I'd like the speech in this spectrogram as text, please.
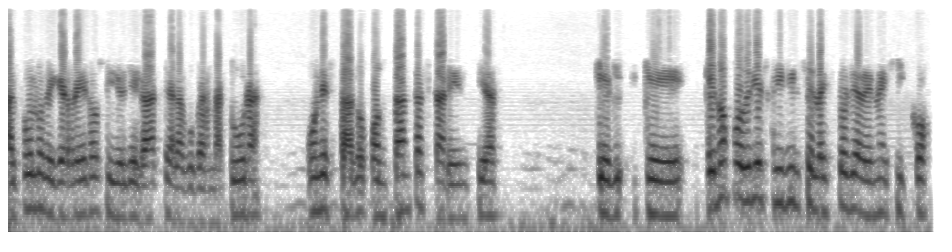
al pueblo de Guerrero si yo llegase a la gubernatura, un estado con tantas carencias que, que, que no podría escribirse la historia de México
